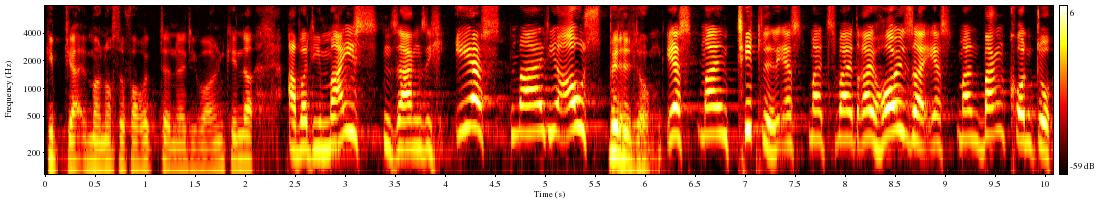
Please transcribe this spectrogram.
Gibt ja immer noch so Verrückte, ne, die wollen Kinder. Aber die meisten sagen sich erstmal die Ausbildung, erstmal ein Titel, erstmal zwei, drei Häuser, erstmal ein Bankkonto.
